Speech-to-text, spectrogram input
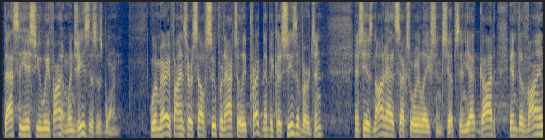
That's the issue we find when Jesus is born. When Mary finds herself supernaturally pregnant because she's a virgin and she has not had sexual relationships, and yet God, in divine,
